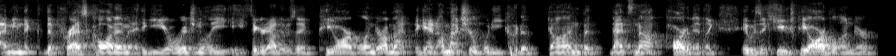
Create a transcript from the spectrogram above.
I mean, the, the press caught him, and I think he originally he figured out it was a PR blunder. I'm not, again, I'm not sure what he could have done, but that's not part of it. Like it was a huge PR blunder.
